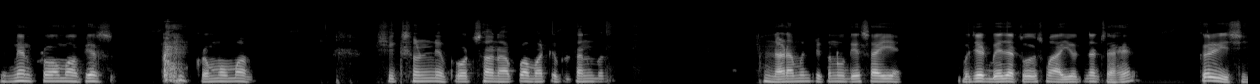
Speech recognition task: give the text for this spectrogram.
વિજ્ઞાન પ્રવાહમાં અભ્યાસ ક્રમોમાં શિક્ષણને પ્રોત્સાહન આપવા માટે પ્રધાનમંત્રી નાણામંત્રી કનુ દેસાઈએ બજેટ બે હજાર ચોવીસમાં આ યોજના જાહેર કરી છે.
